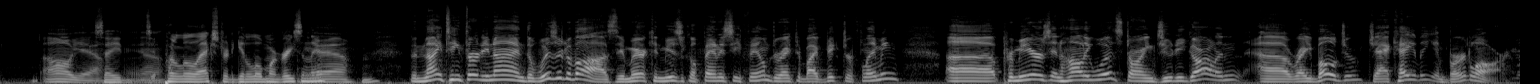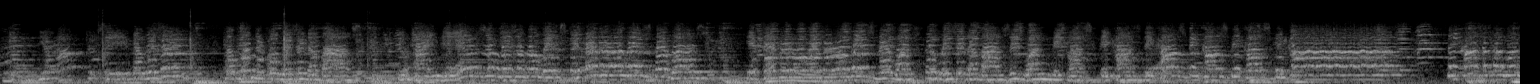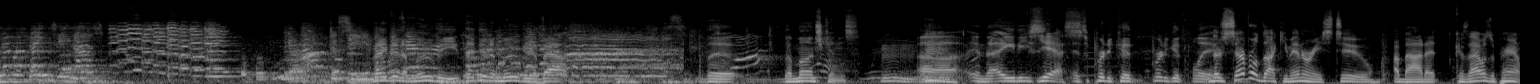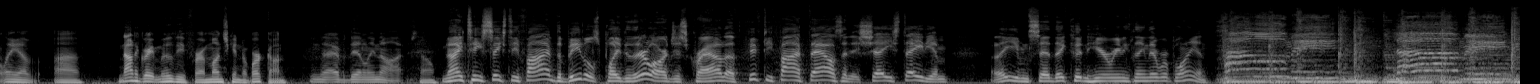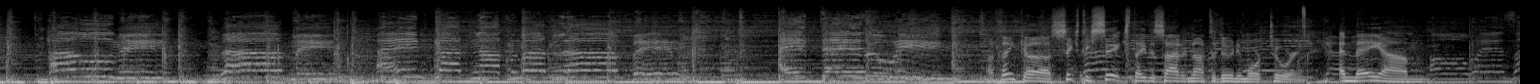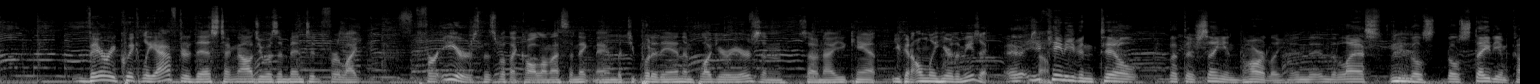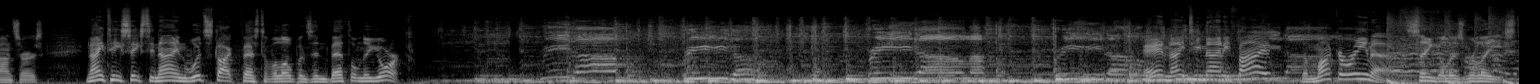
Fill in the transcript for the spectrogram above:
Oh yeah. So he'd yeah. put a little extra to get a little more grease in there. Yeah. The 1939 The Wizard of Oz, the American musical fantasy film directed by Victor Fleming, uh, premieres in Hollywood starring Judy Garland, uh, Ray Bolger, Jack Haley, and Bert Lahr. You're off to see the wizard, the wonderful Wizard of Oz. To find he is a wizard, a whiz, if ever a whiz there was. If ever, ever a whiz there was, the Wizard of Oz is one because, because, because, because, because, because, because of the wonderful things he does. You're off to see the They did a movie. They did a movie about the the Munchkins uh, in the 80s. Yes. it's a pretty good, pretty good flick. There's several documentaries too about it because that was apparently a uh, not a great movie for a Munchkin to work on. No, evidently not. So 1965, the Beatles played to their largest crowd of 55,000 at Shea Stadium. They even said they couldn't hear anything they were playing. Think uh, 66 they decided not to do any more touring. And they um very quickly after this, technology was invented for like for ears. That's what they call them. That's the nickname. But you put it in and plug your ears, and so now you can't. You can only hear the music. Uh, you So- can't even tell that they're singing hardly in the, in the last few of Mm. those those stadium concerts. 1969 Woodstock Festival opens in Bethel, New York. And 1995, the Macarena single is released.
